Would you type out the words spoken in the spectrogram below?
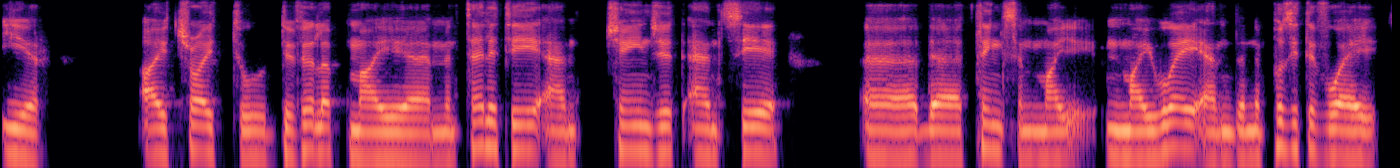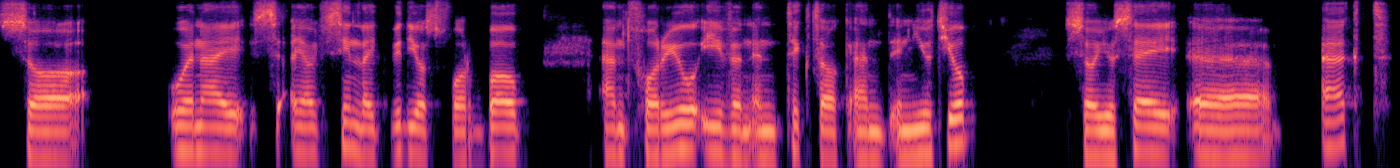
year, I tried to develop my uh, mentality and change it and see uh, the things in my in my way and in a positive way. So when I I've seen like videos for Bob and for you even in TikTok and in YouTube. So you say uh, act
